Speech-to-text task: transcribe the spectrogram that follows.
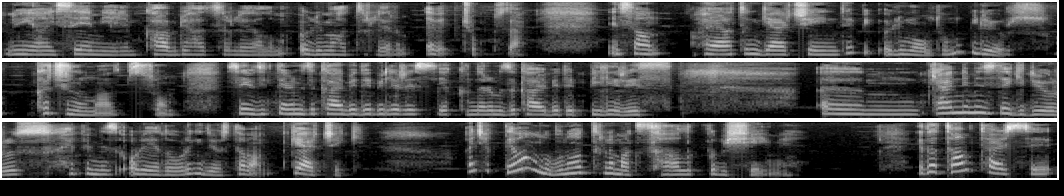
Dünyayı sevmeyelim, kabri hatırlayalım, ölümü hatırlayalım. Evet çok güzel. İnsan hayatın gerçeğinde bir ölüm olduğunu biliyoruz kaçınılmaz bir son. Sevdiklerimizi kaybedebiliriz, yakınlarımızı kaybedebiliriz. Kendimiz de gidiyoruz. Hepimiz oraya doğru gidiyoruz. Tamam, gerçek. Ancak devamlı bunu hatırlamak sağlıklı bir şey mi? Ya da tam tersi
